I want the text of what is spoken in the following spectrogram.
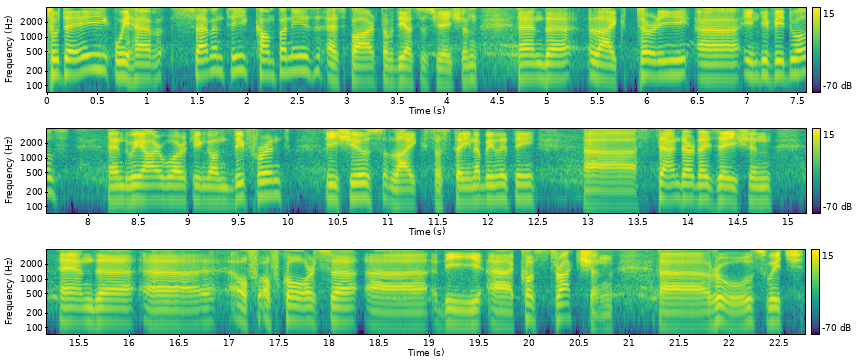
Today we have 70 companies as part of the association and uh, like 30 uh, individuals and we are working on different issues like sustainability, uh, standardization, and uh, uh, of, of, course uh, the construction rules which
